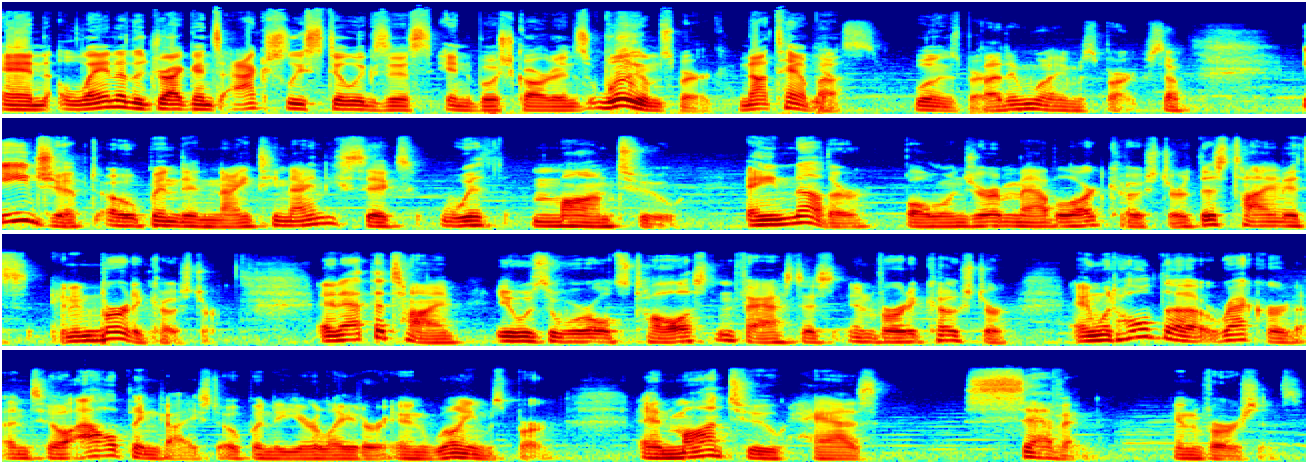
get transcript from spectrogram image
And Land of the Dragons actually still exists in Busch Gardens, Williamsburg, not Tampa, Yes. Williamsburg. but in Williamsburg. So, Egypt opened in 1996 with Montu, another Bolliger and Mabillard coaster. This time it's an inverted coaster. And at the time, it was the world's tallest and fastest inverted coaster and would hold the record until Alpengeist opened a year later in Williamsburg. And Montu has seven inversions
